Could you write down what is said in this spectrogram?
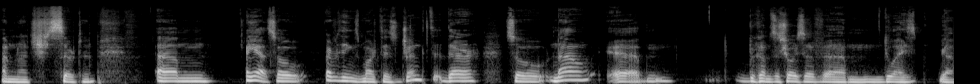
I'm not certain. Um, yeah, so everything's marked as junk there. So now um, becomes a choice of um, do I, yeah,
